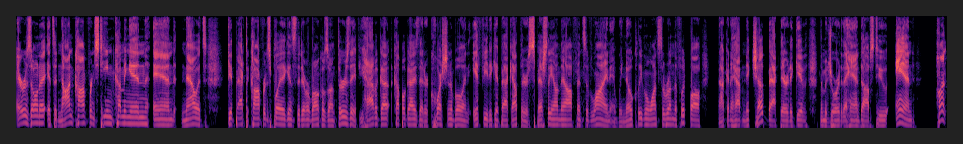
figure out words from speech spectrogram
Arizona, it's a non conference team coming in, and now it's get back to conference play against the Denver Broncos on Thursday. If you have a, a couple guys that are questionable and iffy to get back out there, especially on the offensive line, and we know Cleveland wants to run the football, not going to have Nick Chubb back there to give the majority of the handoffs to, and Hunt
